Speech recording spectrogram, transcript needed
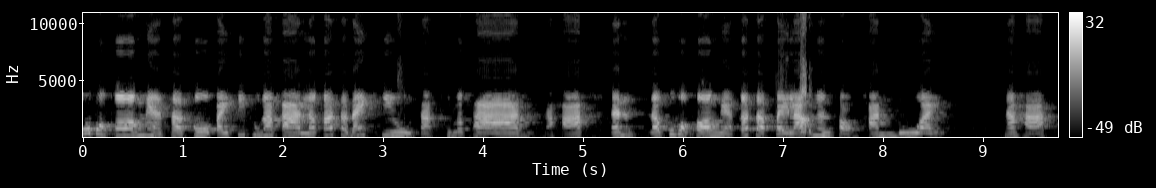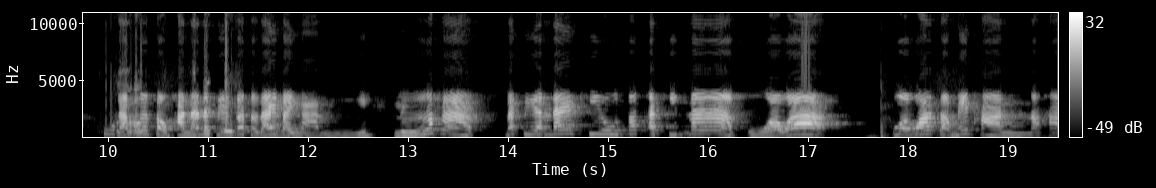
ผู้ปกครองเนี่ยจะโทรไปที่ธุรการแล้วก็จะได้คิวจากธุรการนะคะแล้วแล้วผู้ปกครองเนี่ยก็จะไปรับเงินสองพันด้วยนะคะ รับเงินสองพันแล้วนักเรียนก็จะได้ใบงานนี้ หรือหากนักเรียนได้คิวสักอาทิตย์หน้า กลัวว่า กลัวว่าจะไม่ทันนะคะ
